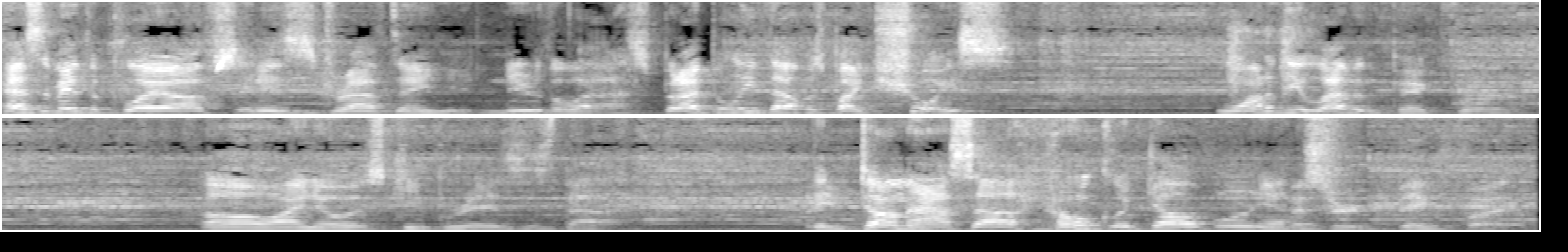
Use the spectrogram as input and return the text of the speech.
Hasn't made the playoffs. It is drafting near the last, but I believe that was by choice. Wanted the 11th pick for. Oh, I know his keeper is is that the dumbass out in Oakland, California. Mr. Bigfoot.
